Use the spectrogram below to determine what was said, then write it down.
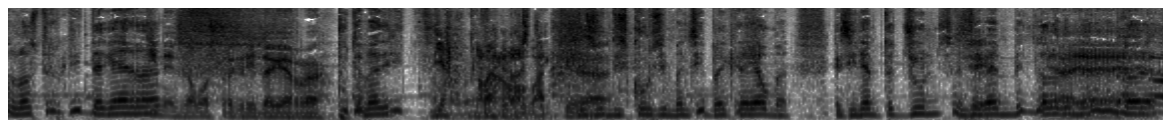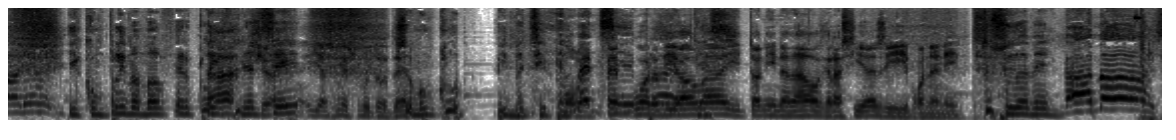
el nostre crit de guerra. Quin és el vostre crit de guerra? Puta Madrid. Ja, no, fantàstic. És un discurs invencible, creieu-me, que si anem tots junts, ens Sí. llevem ben d'hora, Ja, ben ja, d'hora, ben ja, d'hora, i complim amb el fair play Ah, financer. això ja és més fotut, eh? Som un club invencible. Molt bé, Pep Guardiola Yes. i Toni Nadal, gràcies i bona nit. Tossudament. Vamos!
